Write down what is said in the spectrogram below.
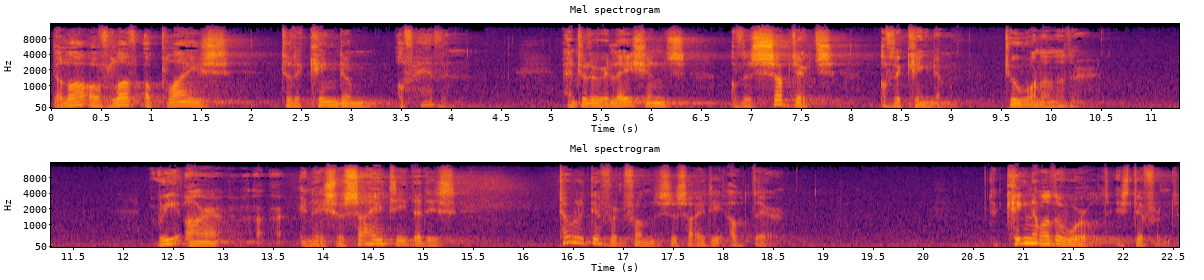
The law of love applies to the kingdom of heaven and to the relations of the subjects of the kingdom to one another. We are uh, in a society that is totally different from the society out there. The kingdom of the world is different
